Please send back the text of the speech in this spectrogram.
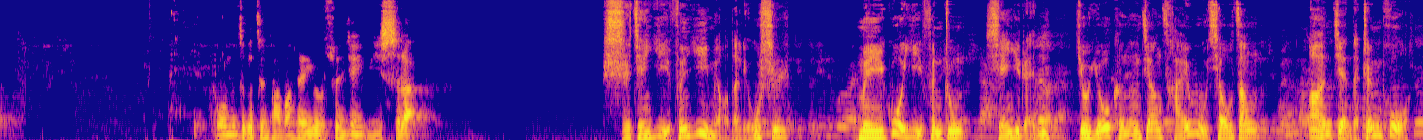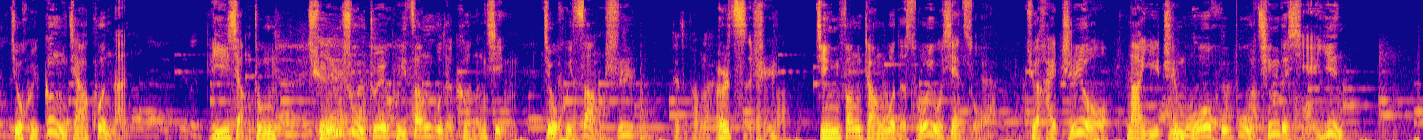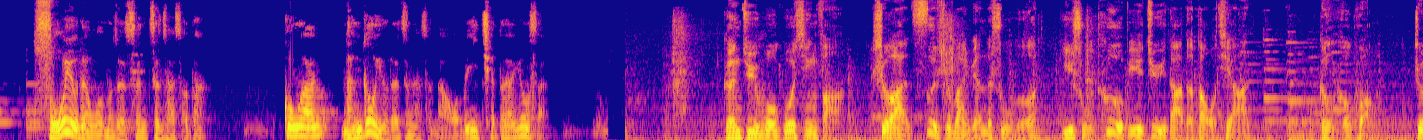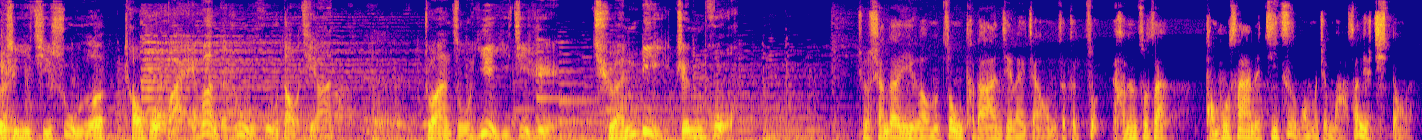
我们这个侦查方向又瞬间迷失了。时间一分一秒的流失，每过一分钟，嫌疑人就有可能将财物销赃，案件的侦破就会更加困难。理想中，全数追回赃物的可能性就会丧失。而此时，警方掌握的所有线索，却还只有那一只模糊不清的鞋印。所有的我们的侦侦查手段，公安能够有的侦查手段，我们一切都要用上。根据我国刑法，涉案四十万元的数额已属特别巨大的盗窃案，更何况这是一起数额超过百万的入户盗窃案。专案组夜以继日，全力侦破。就相当于一个我们重特大案件来讲，我们这个作合同作战、同步上案的机制，我们就马上就启动了。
